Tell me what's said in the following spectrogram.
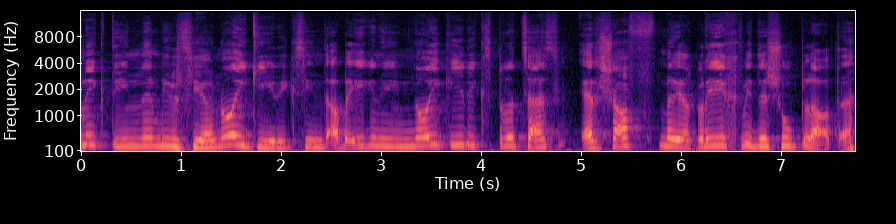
nicht drin, weil sie ja neugierig sind. Aber irgendwie im Neugierungsprozess erschafft man ja gleich wieder Schubladen.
